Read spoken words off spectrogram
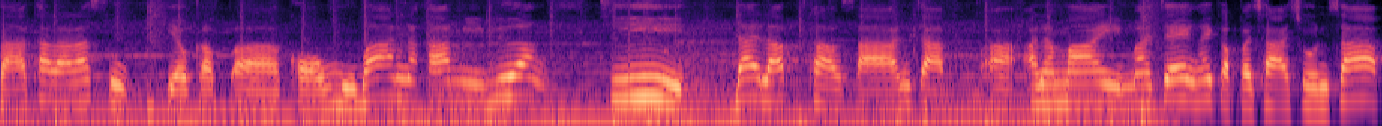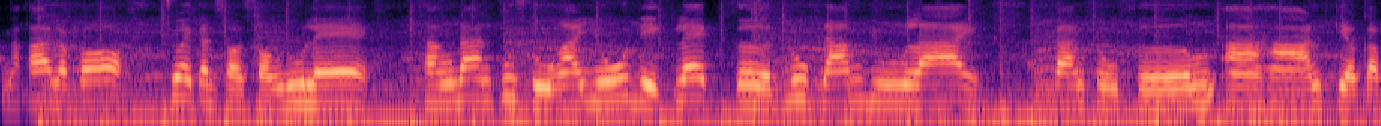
สาธารณสุขเกี่ยวกับอของหมู่บ้านนะคะ มีเรื่องที่ได้รับข่าวสารจากออนามัยมาแจ้งให้กับประชาชนทราบนะคะ แล้วก็ช่วยกันสอดส่องดูแล ทางด้านผู้สูงอายุเด็กแรกเกิดลูกน้ำยุงลาย การส่งเสริมอาหารเกี่ยวกับ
